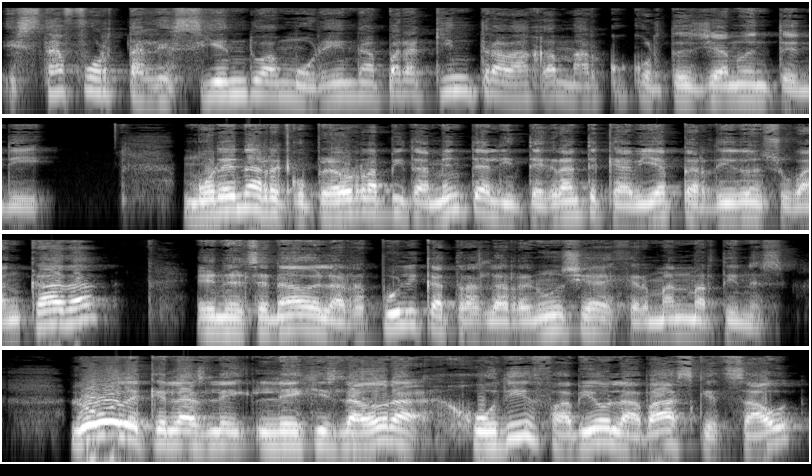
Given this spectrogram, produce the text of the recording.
está fortaleciendo a Morena. ¿Para quién trabaja Marco Cortés? Ya no entendí. Morena recuperó rápidamente al integrante que había perdido en su bancada en el Senado de la República tras la renuncia de Germán Martínez. Luego de que la legisladora Judith Fabiola Vázquez Saud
